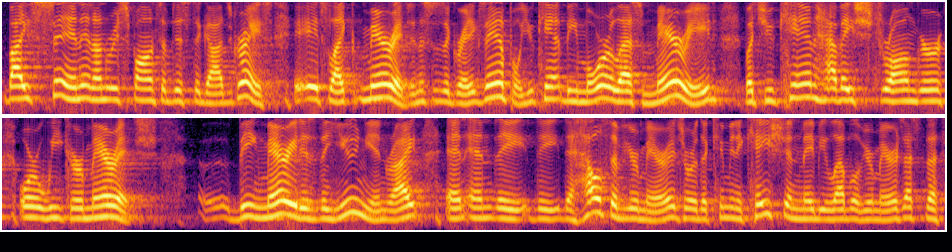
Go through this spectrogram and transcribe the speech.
by sin and unresponsiveness to God's grace. It's like marriage, and this is a great example. You can't be more or less married, but you can have a stronger or weaker marriage. Uh, being married is the union, right? And, and the, the, the health of your marriage or the communication, maybe, level of your marriage, that's the,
